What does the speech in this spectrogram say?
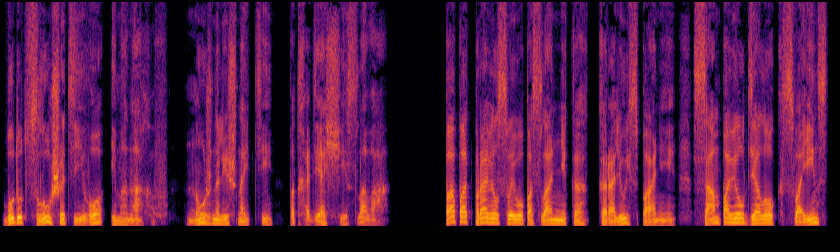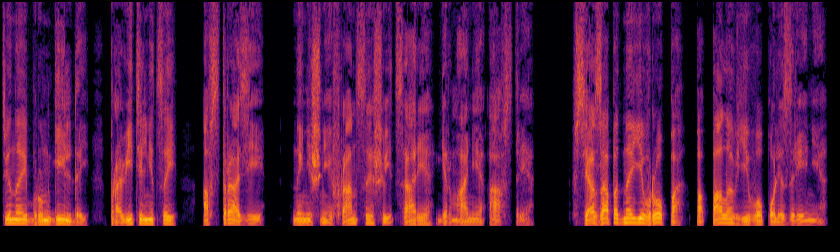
будут слушать его и монахов. Нужно лишь найти подходящие слова. Папа отправил своего посланника к королю Испании, сам повел диалог с воинственной Брунгильдой, правительницей Австразии, нынешней Франция, Швейцария, Германия, Австрия. Вся Западная Европа попала в его поле зрения,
